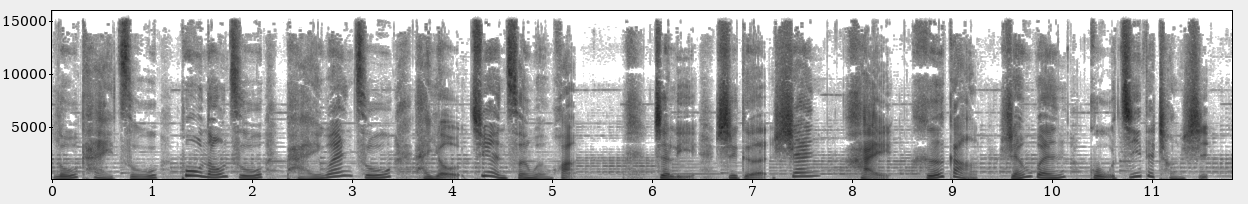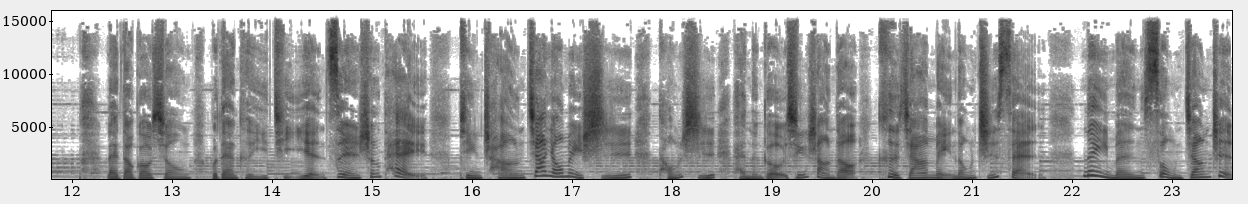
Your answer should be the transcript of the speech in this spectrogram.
鲁凯族、布农族、排湾族，还有眷村文化。这里是个山海河港人文古迹的城市。来到高雄，不但可以体验自然生态、品尝佳肴美食，同时还能够欣赏到客家美浓纸伞、内门宋江镇、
